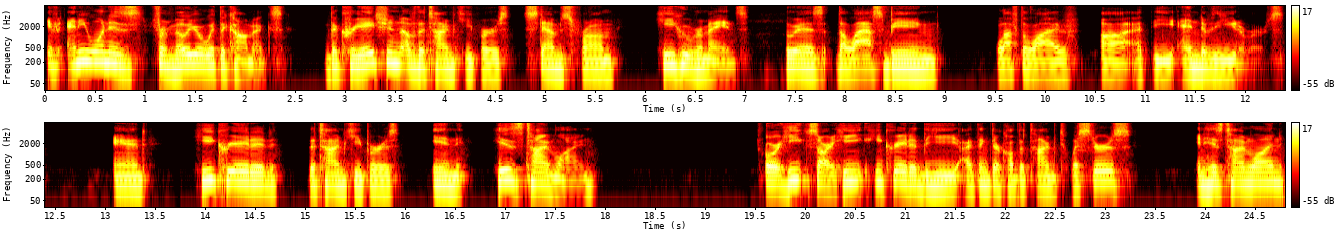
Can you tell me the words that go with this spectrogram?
if anyone is familiar with the comics, the creation of the timekeepers stems from He Who Remains, who is the last being left alive uh, at the end of the universe. And he created the timekeepers in his timeline. Or he sorry, he he created the I think they're called the time twisters in his timeline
